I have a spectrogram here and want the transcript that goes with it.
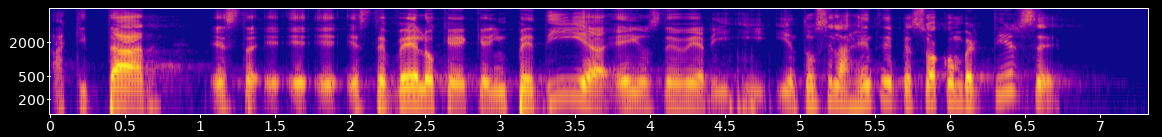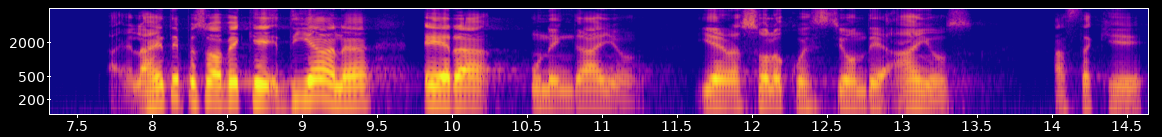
a quitar este, e, e, e, este velo que, impedía a ellos de ver. Y, y, entonces la gente empezó a convertirse. La gente empezó a ver que Diana era un engaño y era solo cuestión de años hasta que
